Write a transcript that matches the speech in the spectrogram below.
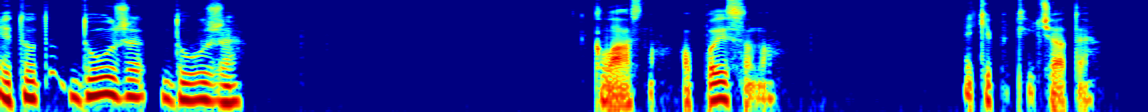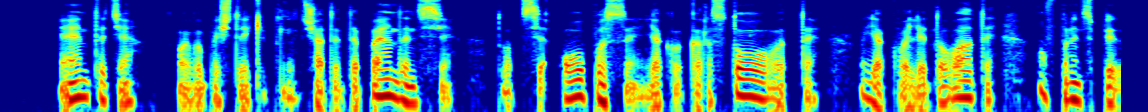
І тут дуже-дуже класно описано, які підключати entity, ой, вибачте, які підключати dependency. Тут все описи, як використовувати, як валідувати. Ну, в принципі,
